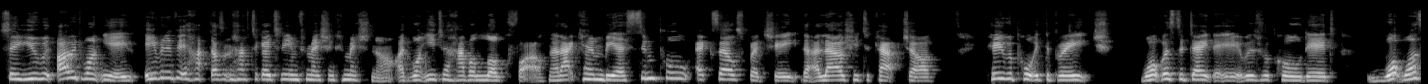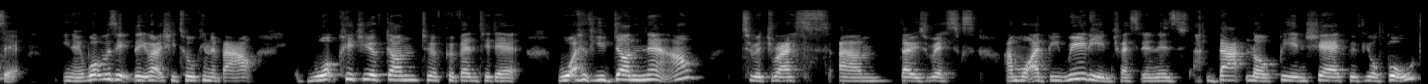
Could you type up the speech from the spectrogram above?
so you, would, I would want you, even if it ha- doesn't have to go to the information commissioner, I'd want you to have a log file. Now that can be a simple Excel spreadsheet that allows you to capture who reported the breach, what was the date that it was recorded, what was it, you know, what was it that you're actually talking about, what could you have done to have prevented it, what have you done now to address um, those risks. And what I'd be really interested in is that log being shared with your board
